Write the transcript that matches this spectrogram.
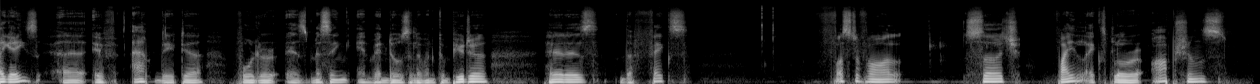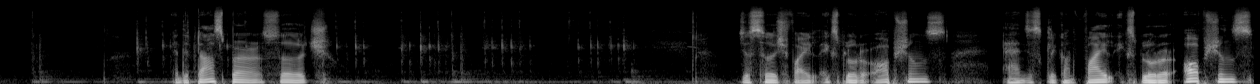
Hi guys, uh, if app data folder is missing in Windows 11 computer, here is the fix. First of all, search File Explorer options. In the taskbar, search just search File Explorer options and just click on File Explorer options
